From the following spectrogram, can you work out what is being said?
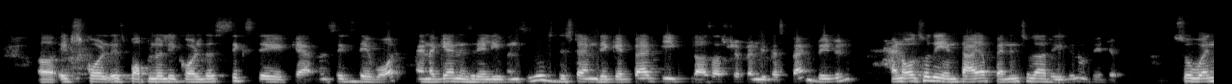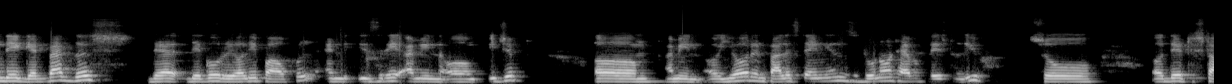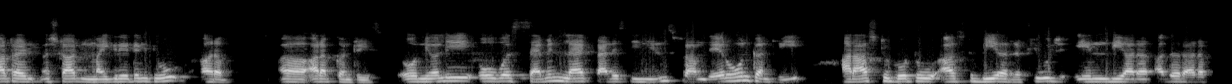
It's called is popularly called the Six Day Six Day War, and again Israeli wins. This time they get back the Gaza Strip and the West Bank region, and also the entire peninsula region of Egypt. So when they get back this, they they go really powerful, and Israel, I mean um, Egypt, um, I mean uh, here in Palestinians do not have a place to live, so uh, they start start migrating to Arab uh, Arab countries. Or nearly over seven lakh Palestinians from their own country are asked to go to asked to be a refuge in the Arab, other Arab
